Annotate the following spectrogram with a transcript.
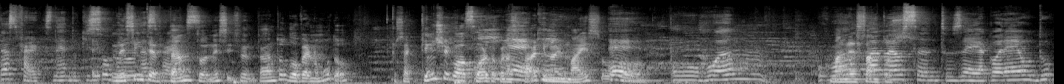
das Farc, né? Do que sobrou Nesse das entretanto, Farc. nesse entretanto, o governo mudou. Ou seja, quem chegou a acordo Sim, com as é, Farc quem- não é mais o... É, o Juan, o Juan Manuel Santos. Manuel Santos, é, agora é o, du,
